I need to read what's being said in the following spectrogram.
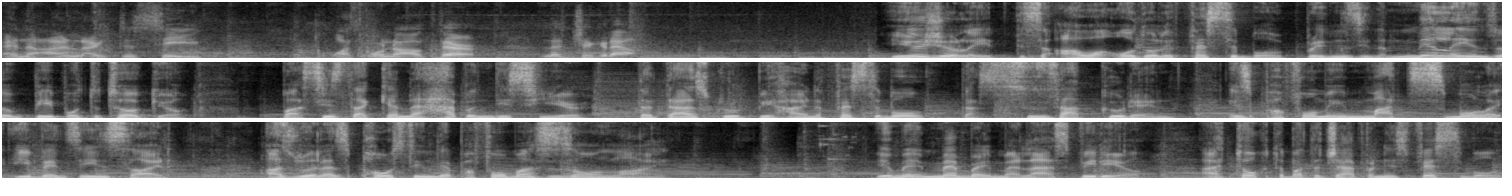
and I'd like to see what's going on out there. Let's check it out. Usually, this Awa Odori festival brings in millions of people to Tokyo, but since that cannot happen this year, the dance group behind the festival, the Suzakuren, is performing much smaller events inside, as well as posting their performances online. You may remember in my last video, I talked about the Japanese festival,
